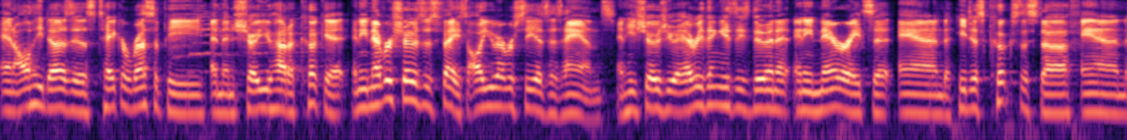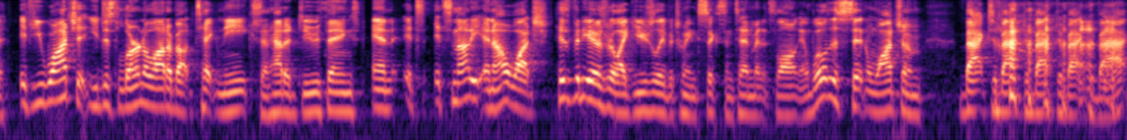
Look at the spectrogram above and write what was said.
and all he does is take a recipe and then show you how to cook it and he never shows his face. All you ever see is his hands and he shows you everything as he's doing it and he narrates it and he just cooks the stuff and if you watch it you just learn a lot about techniques and how to do things and it's it's not and i'll watch his videos are like usually between six and ten minutes long and we'll just sit and watch them back to back to back to back to back.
